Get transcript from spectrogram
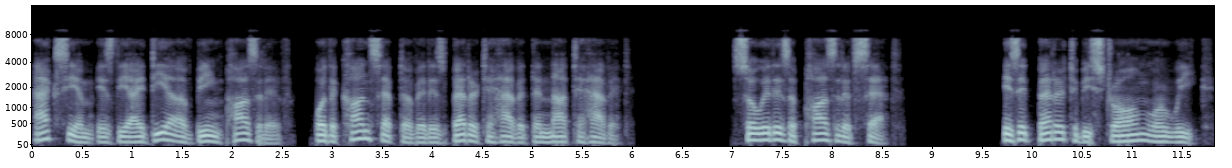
Axiom is the idea of being positive, or the concept of it is better to have it than not to have it. So it is a positive set. Is it better to be strong or weak?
